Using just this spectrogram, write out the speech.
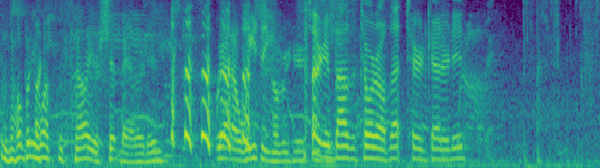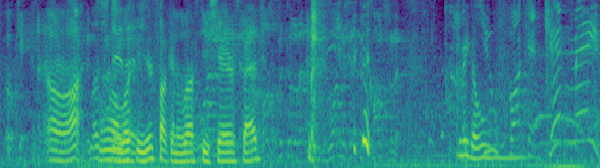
Nobody wants to smell your shit baler, dude. We got a wheezing over here. Fucking Jesus. bounce a torta off that turd cutter, dude. Alright, oh, uh, let's Oh, do look at your fucking rusty sheriff's badge. Here we go. You fucking kidding me?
